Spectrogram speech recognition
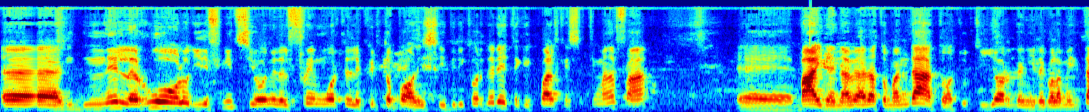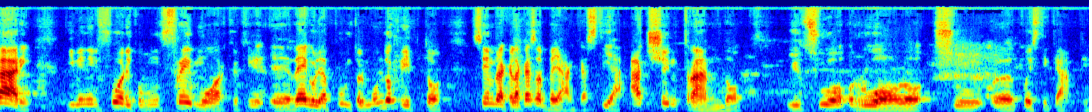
eh, nel ruolo di definizione del framework delle crypto policy. Vi ricorderete che qualche settimana fa eh, Biden aveva dato mandato a tutti gli organi regolamentari di venire fuori come un framework che eh, regoli appunto il mondo cripto. Sembra che la Casa Bianca stia accentrando il suo ruolo su eh, questi campi.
